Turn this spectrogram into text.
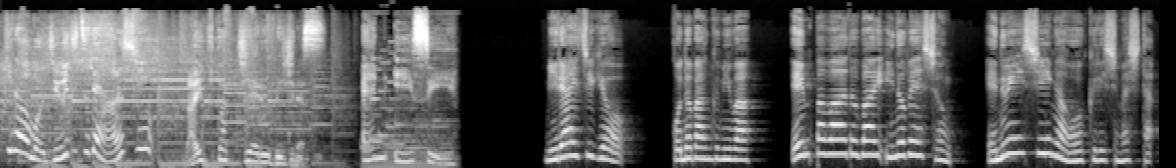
ィ機能も充実で安心。ライフタッチ L ビジネス。NEC 未来授業。この番組はエンパワードバイイノベーション。NEC がお送りしました。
